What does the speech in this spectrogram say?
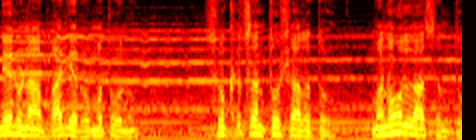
నేను నా భార్య రొమ్మతోనూ సుఖ సంతోషాలతో మనోల్లాసంతో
